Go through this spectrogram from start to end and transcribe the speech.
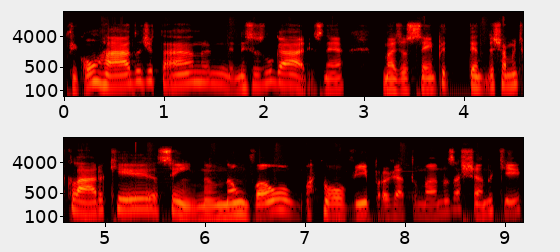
fico honrado de estar nesses lugares, né? Mas eu sempre tento deixar muito claro que, assim, não, não vão ouvir Projeto Humanos achando que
